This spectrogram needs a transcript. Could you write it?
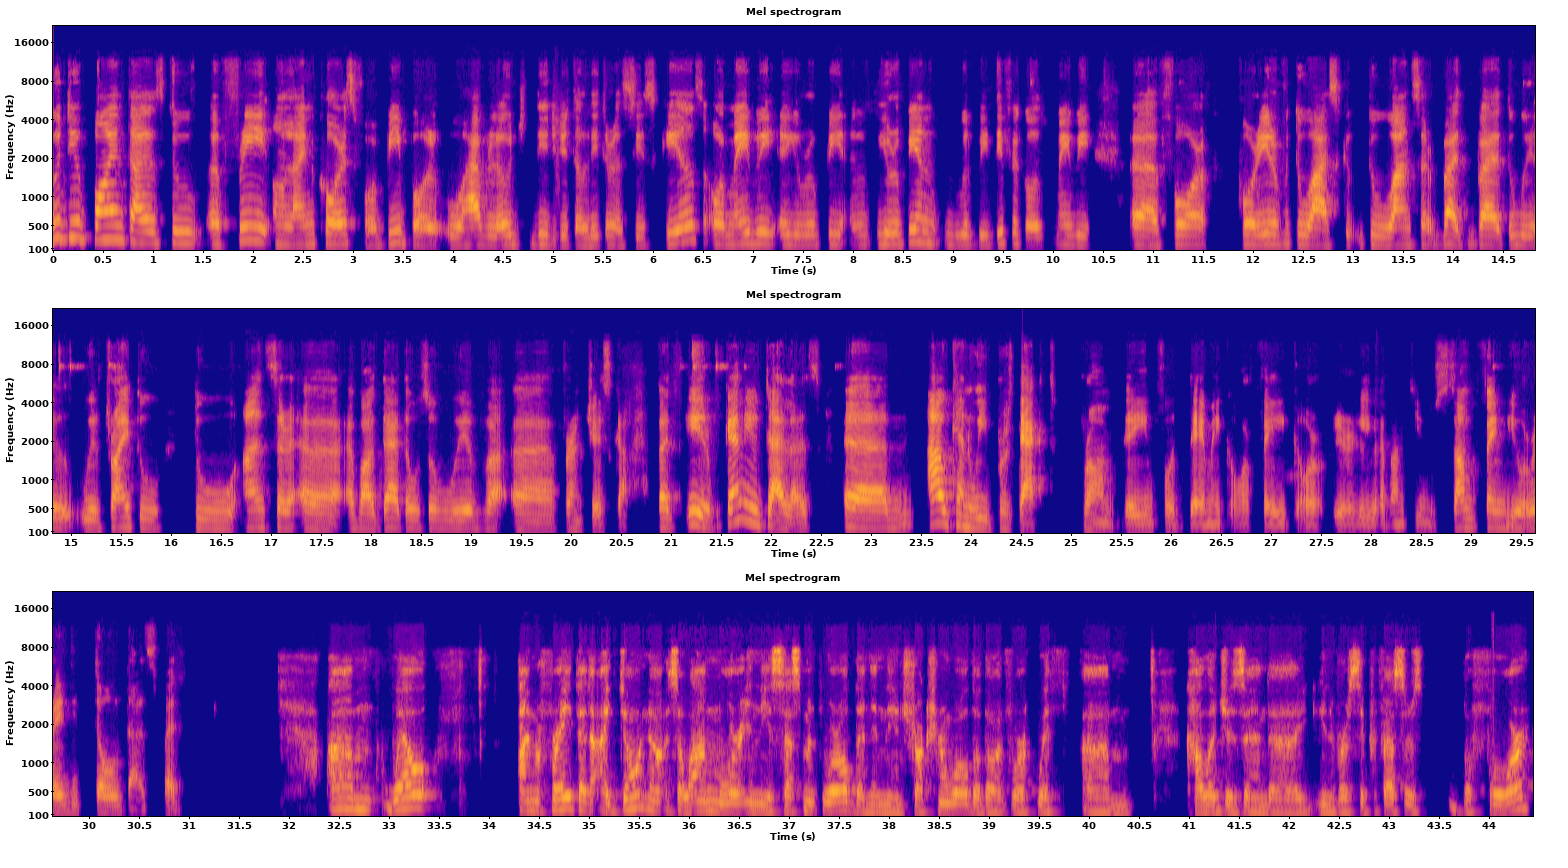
Could you point us to a free online course for people who have low digital literacy skills, or maybe a European European will be difficult, maybe uh, for for Irv to ask to answer, but but we'll we'll try to to answer uh, about that also with uh, Francesca. But Irv, can you tell us um, how can we protect from the infodemic or fake or irrelevant news? Something you already told us, but um, well, I'm afraid that I don't know. So I'm more in the assessment world than in the instructional world, although I've worked with um, colleges and uh, university professors before.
